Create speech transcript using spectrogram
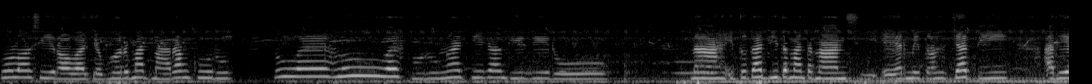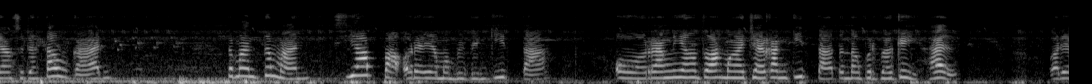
mula siro wajib hormat marang guru luweh luweh guru ngaji kan ditiru Nah, itu tadi teman-teman si Air Mitra Sejati. Ada yang sudah tahu kan? Teman-teman, Siapa orang yang membimbing kita? Orang yang telah mengajarkan kita tentang berbagai hal. Orang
